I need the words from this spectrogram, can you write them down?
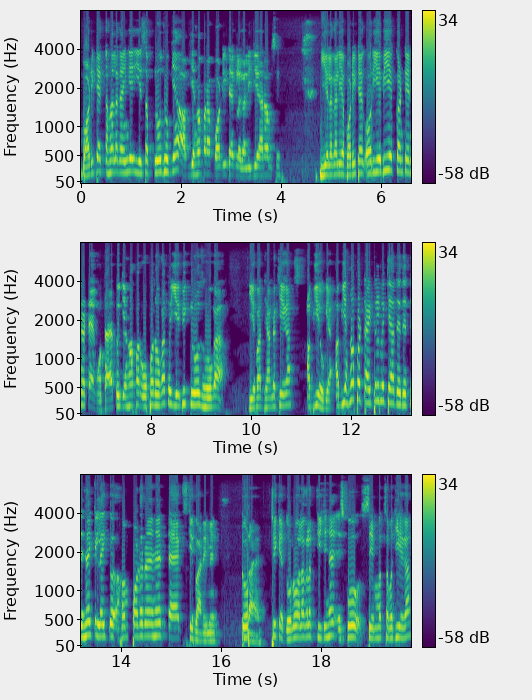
बॉडी टैग कहाँ लगाएँगे? ये सब क्लोज हो गया। अब यहाँ पर आप बॉडी टैग लगा लीजिए आराम से। ये लगा लिया बॉडी टैग और ये भी एक कंटेनर टैग होता है। तो यहाँ पर ओपन होगा तो ये भी क्लोज होगा। ये बात ध्यान रखिएगा। अब ये हो गया। अब यहाँ पर टाइटल में क्या दे देते हैं कि लाइक हम पढ़ रहे हैं टैक्स के बारे में। तो है। ठीक है दोनों अलग अलग चीज़ें हैं इसको सेम मत समझिएगा।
